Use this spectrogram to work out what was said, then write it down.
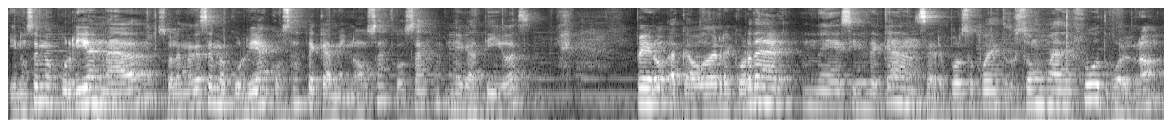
Y no se me ocurría nada, solamente se me ocurrían cosas pecaminosas, cosas negativas. Pero acabo de recordar, Messi es de cáncer, por supuesto, somos más de fútbol, ¿no?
